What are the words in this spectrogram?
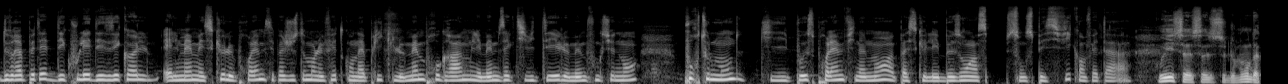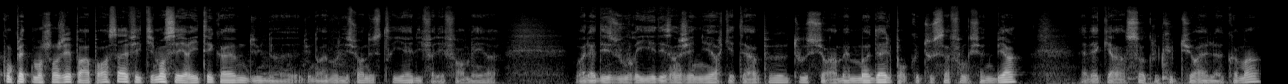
devrait peut-être découler des écoles elles-mêmes? Est-ce que le problème, c'est pas justement le fait qu'on applique le même programme, les mêmes activités, le même fonctionnement pour tout le monde qui pose problème finalement parce que les besoins sont spécifiques en fait à... Oui, le monde a complètement changé par rapport à ça. Effectivement, c'est hérité quand même d'une révolution industrielle. Il fallait former... Euh, voilà, des ouvriers, des ingénieurs qui étaient un peu tous sur un même modèle pour que tout ça fonctionne bien, avec un socle culturel commun.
